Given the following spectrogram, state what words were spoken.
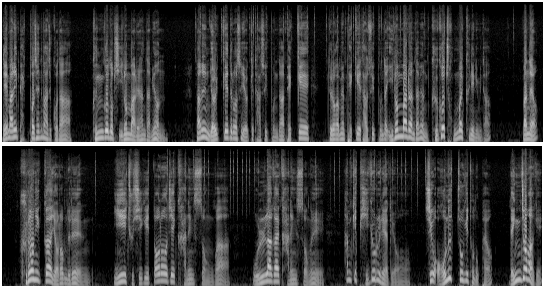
내 말이 100% 맞을 거다. 근거도 없이 이런 말을 한다면 나는 10개 들어서 10개 다 수익 본다. 100개 들어가면 100개 다 수익 본다. 이런 말을 한다면 그거 정말 큰일입니다. 맞나요? 그러니까 여러분들은 이 주식이 떨어질 가능성과 올라갈 가능성을 함께 비교를 해야 돼요. 지금 어느 쪽이 더 높아요? 냉정하게,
